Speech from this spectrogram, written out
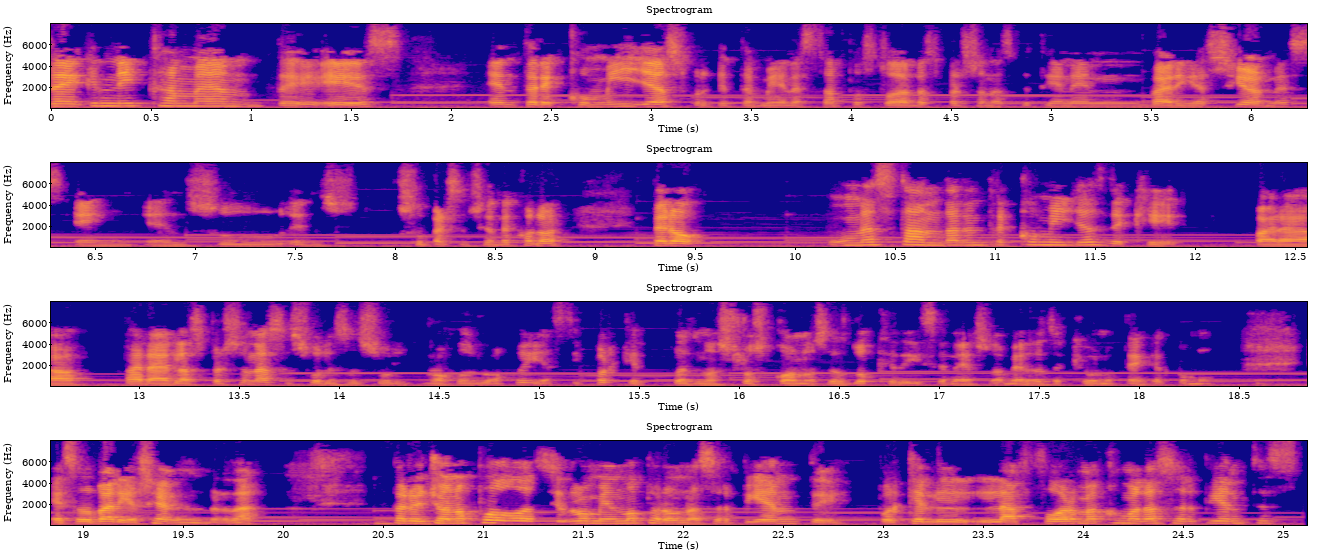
técnicamente es entre comillas, porque también están pues todas las personas que tienen variaciones en, en, su, en su percepción de color, pero un estándar entre comillas de que para, para las personas azules azul, rojo es rojo y así, porque pues nuestros conos es lo que dicen eso, a menos de que uno tenga como esas variaciones, ¿verdad? Pero yo no puedo decir lo mismo para una serpiente, porque la forma como las serpientes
